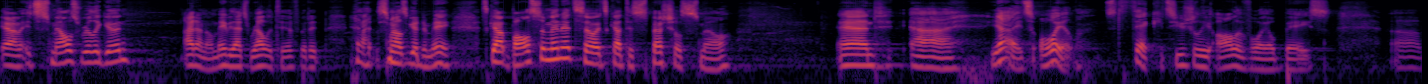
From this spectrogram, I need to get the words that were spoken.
It smells really good. I don't know, maybe that's relative, but it, it smells good to me. It's got balsam in it, so it's got this special smell. And uh, yeah, it's oil. It's thick. It's usually olive oil base. Um,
